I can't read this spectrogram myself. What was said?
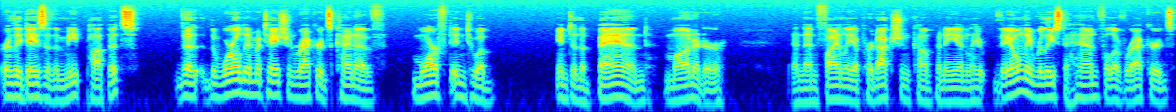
early days of the Meat Puppets. The the World Imitation Records kind of morphed into a into the band Monitor and then finally a production company and they only released a handful of records.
